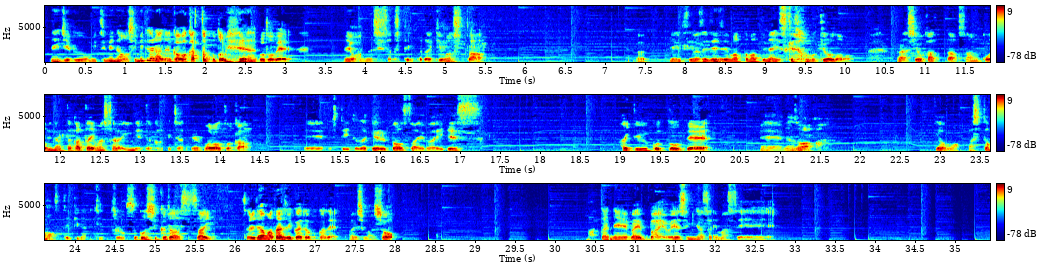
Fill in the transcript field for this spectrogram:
ー、ね、自分を見つめ直してみたらなんか分かったことみたいなことで、ね、お話しさせていただきました。ね、すいません、全然まとまってないですけども、今日の話良かった、参考になった方いましたら、いいねとか、チャンネルフォローとか、えー、していただけると幸いです。はい、ということで、えー、皆様、今日も明日も素敵な一日をお過ごしください。それではまた次回どこかでお会いしましょう。またね、バイバイ、おやすみなさいませ。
